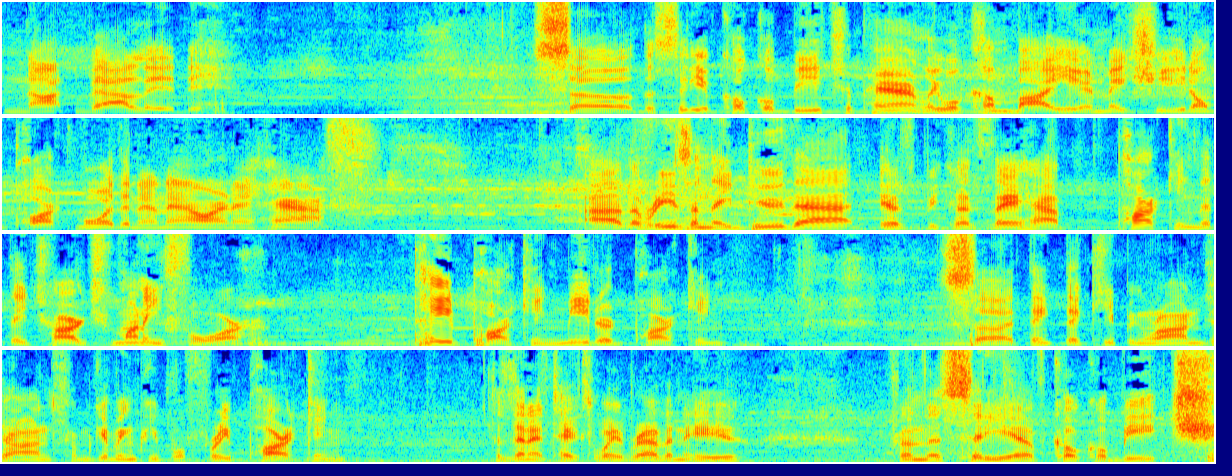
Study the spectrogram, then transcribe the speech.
not valid. So the City of Cocoa Beach apparently will come by here and make sure you don't park more than an hour and a half. Uh, the reason they do that is because they have parking that they charge money for. Paid parking, metered parking. So I think they're keeping Ron Jon's from giving people free parking. Because then it takes away revenue from the city of Cocoa Beach.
